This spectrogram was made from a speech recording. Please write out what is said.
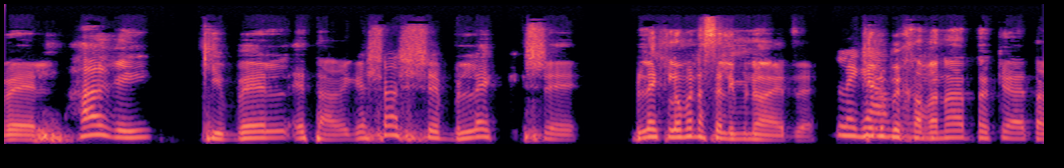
והארי קיבל את ההרגשה שבלק, שבלק לא מנסה למנוע את זה. לגמרי. כאילו בכוונה תוקע את ה...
